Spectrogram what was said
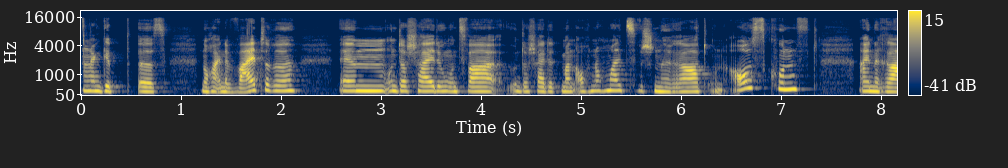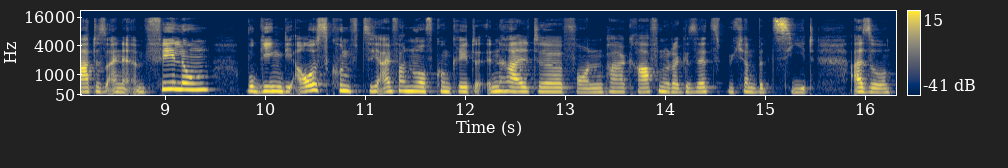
Dann gibt es noch eine weitere ähm, Unterscheidung und zwar unterscheidet man auch nochmal zwischen Rat und Auskunft. Ein Rat ist eine Empfehlung wogegen die Auskunft sich einfach nur auf konkrete Inhalte von Paragraphen oder Gesetzbüchern bezieht. Also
